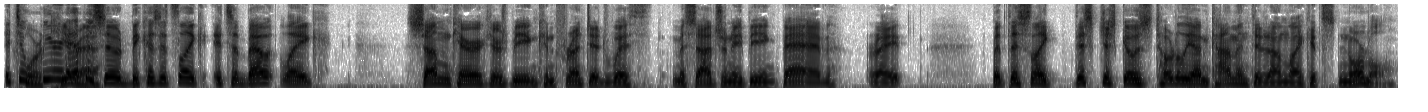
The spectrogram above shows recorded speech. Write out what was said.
It's a weird Kira. episode because it's like it's about like some characters being confronted with misogyny being bad, right? But this like this just goes totally uncommented on like it's normal.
